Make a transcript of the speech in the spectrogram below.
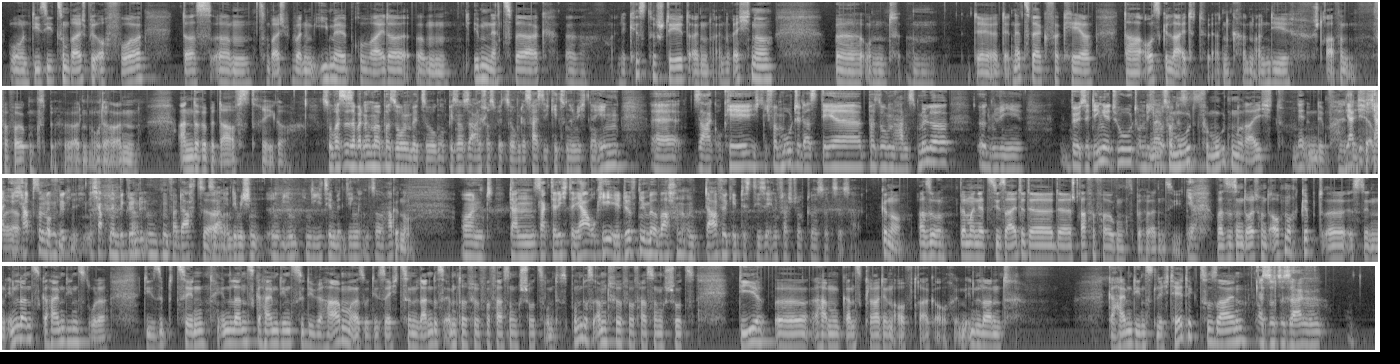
Und die sieht zum Beispiel auch vor, dass ähm, zum Beispiel bei einem E-Mail-Provider ähm, im Netzwerk äh, eine Kiste steht, ein, ein Rechner äh, und ähm, der, der Netzwerkverkehr da ausgeleitet werden kann an die Strafverfolgungsbehörden oder an andere Bedarfsträger. Sowas ist aber dann immer personenbezogen, bzw. anschlussbezogen. Das heißt, ich gehe zu einem Richter hin, äh, sage, okay, ich, ich, vermute, dass der Person Hans Müller irgendwie böse Dinge tut und ich Na, muss vermut, vermuten reicht ne, in dem Fall ja, nicht. Ich, aber, ich habe so einen, ich hab einen begründeten Verdacht sozusagen, ja. indem ich irgendwie Indizien mit Dingen und so habe. Genau. Und dann sagt der Richter, ja, okay, ihr dürft nicht mehr überwachen und dafür gibt es diese Infrastruktur sozusagen. Genau. Also wenn man jetzt die Seite der, der Strafverfolgungsbehörden sieht. Ja. Was es in Deutschland auch noch gibt, äh, ist den Inlandsgeheimdienst oder die 17 Inlandsgeheimdienste, die wir haben, also die 16 Landesämter für Verfassungsschutz und das Bundesamt für Verfassungsschutz. Die äh, haben ganz klar den Auftrag, auch im Inland geheimdienstlich tätig zu sein. Also sozusagen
